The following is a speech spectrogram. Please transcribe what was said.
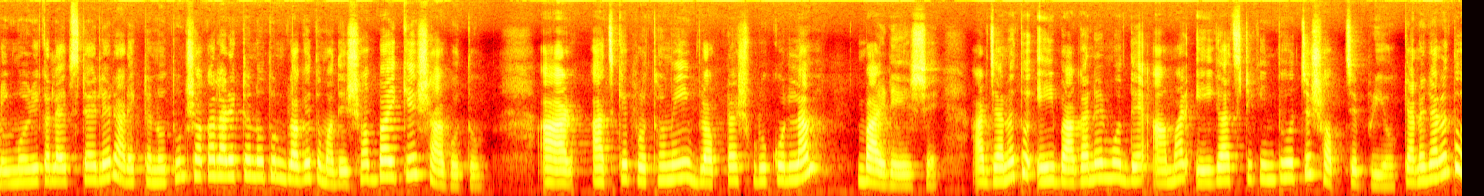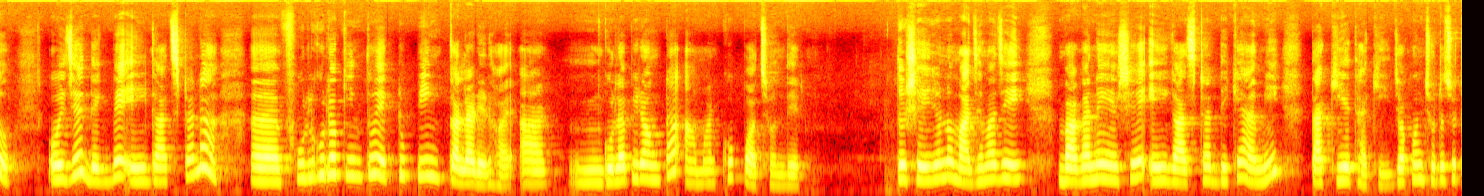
মর্নিং ময়ূরিকা লাইফস্টাইলের আরেকটা নতুন সকাল, আরেকটা নতুন ব্লগে তোমাদের সবাইকে স্বাগত। আর আজকে প্রথমেই ব্লগটা শুরু করলাম বাইরে এসে। আর জানো তো, এই বাগানের মধ্যে আমার এই গাছটি কিন্তু হচ্ছে সবচেয়ে প্রিয়। কেন জানো তো? ওই যে দেখবে এই গাছটা না ফুলগুলো কিন্তু একটু পিঙ্ক কালারের হয়। আর গোলাপি রঙটা আমার খুব পছন্দের। তো সেই জন্য মাঝে মাঝেই বাগানে এসে এই গাছটার দিকে আমি তাকিয়ে থাকি। যখন ছোট ছোট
